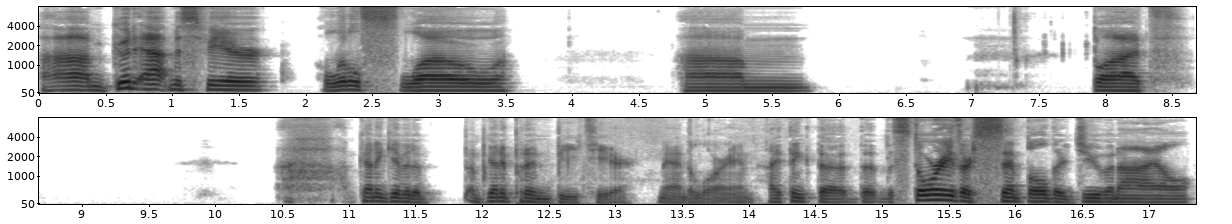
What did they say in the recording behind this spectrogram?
Um, good atmosphere, a little slow. Um, but uh, I'm gonna give it a. I'm gonna put it in B tier. Mandalorian. I think the, the the stories are simple. They're juvenile.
